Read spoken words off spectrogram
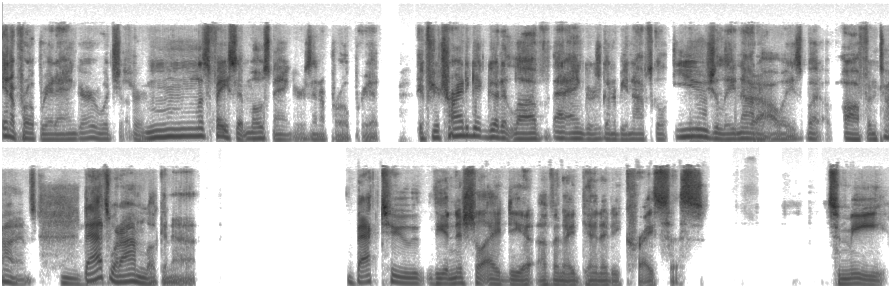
inappropriate anger, which sure. mm, let's face it, most anger is inappropriate. If you're trying to get good at love, that anger is going to be an obstacle. Usually, not yeah. always, but oftentimes. Mm. That's what I'm looking at. Back to the initial idea of an identity crisis. To me,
